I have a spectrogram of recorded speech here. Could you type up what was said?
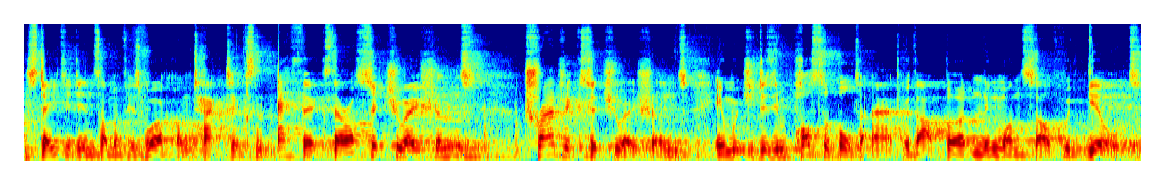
stated in some of his work on tactics and ethics there are situations, tragic situations, in which it is impossible to act without burdening oneself with guilt.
